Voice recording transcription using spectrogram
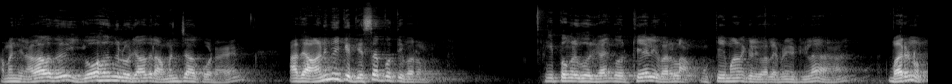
அமைஞ்சன. அதாவது யோகங்கள் ஒரு ஜாதகம் அமைஞ்சால் கூட அதை அனுபவிக்க திசை பற்றி வரணும். இப்போ உங்களுக்கு ஒரு ஒரு கேள்வி வரலாம். முக்கியமான கேள்வி வரலாம். எப்படின்னு கேட்டிங்களா? வரணும்.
